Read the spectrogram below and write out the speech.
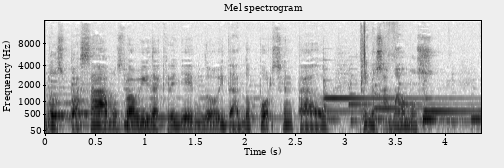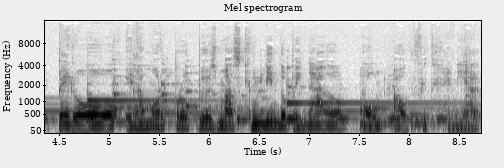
Nos pasamos la vida creyendo y dando por sentado que nos amamos, pero el amor propio es más que un lindo peinado o un outfit genial.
